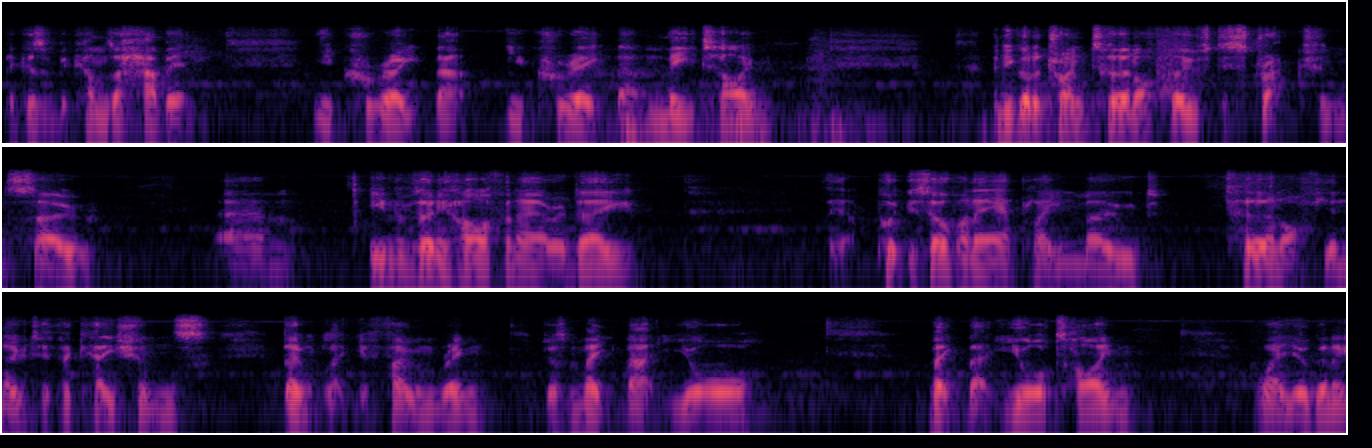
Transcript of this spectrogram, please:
because it becomes a habit. You create that you create that me time, and you've got to try and turn off those distractions. So um, even if it's only half an hour a day, put yourself on airplane mode turn off your notifications don't let your phone ring. Just make that your make that your time where you're to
